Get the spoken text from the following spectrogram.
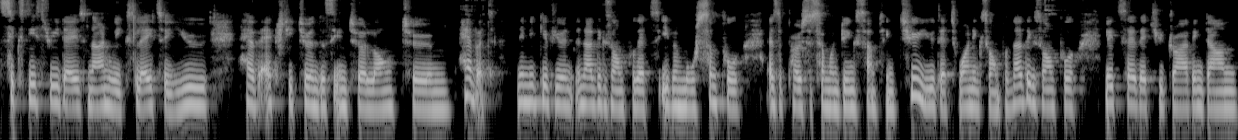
63 days, nine weeks later, you have actually turned this into a long term habit. Let me give you another example that's even more simple as opposed to someone doing something to you. That's one example. Another example, let's say that you're driving down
